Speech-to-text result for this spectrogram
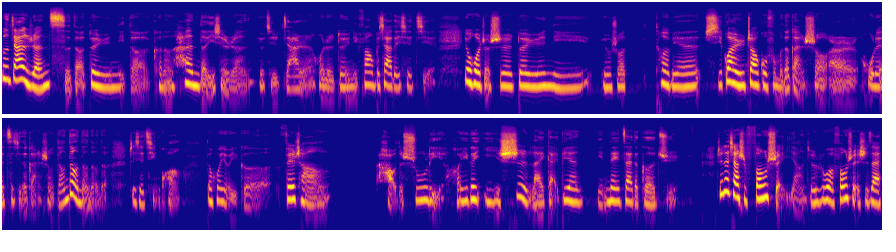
更加仁慈的对于你的可能恨的一些人，尤其是家人，或者对于你放不下的一些结，又或者是对于你，比如说。特别习惯于照顾父母的感受而忽略自己的感受，等等等等的这些情况，都会有一个非常好的梳理和一个仪式来改变你内在的格局，真的像是风水一样。就是如果风水是在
